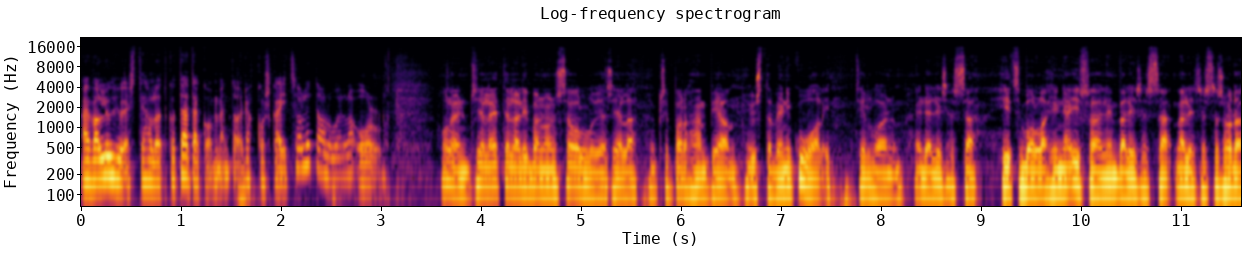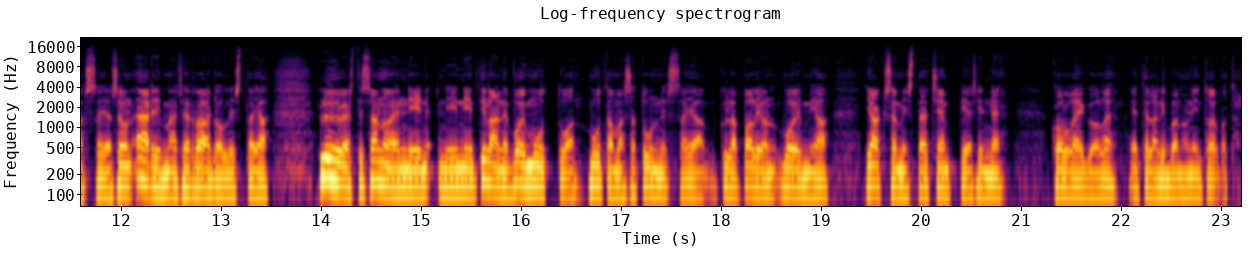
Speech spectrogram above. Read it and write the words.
Aivan lyhyesti, haluatko tätä kommentoida, koska itse olet alueella ollut? Olen siellä Etelä-Libanonissa ollut ja siellä yksi parhaimpia ystävieni kuoli silloin edellisessä Hizbollahin ja Israelin välisessä, välisessä sodassa. Ja se on äärimmäisen raadollista. Ja lyhyesti sanoen niin, niin, niin tilanne voi muuttua muutamassa tunnissa. Ja kyllä paljon voimia, jaksamista ja tsemppiä sinne kollegoille Etelä-Libanoniin toivotan.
